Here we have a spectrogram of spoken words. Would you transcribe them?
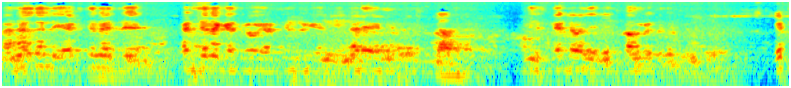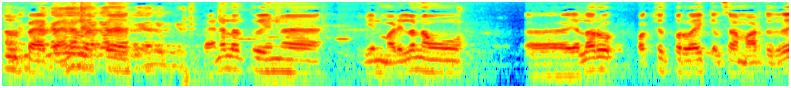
ಪ್ಯಾನೆಲ್ದಲ್ಲಿ ಎಷ್ಟು ಜನ ಇದ್ರಿ? ಎಷ್ಟು ಜನ ಗೆದ್ರು? ಎಷ್ಟು ಜನರಿಗೆ ಏನು ಹಿನ್ನಡೆ ಏನಿದೆ? ಯಾವ್ದು? State level youth Congress election. ಇಟ್ಟು ಪ್ಯಾನಲ್ ಅಂತ ಪ್ಯಾನಲ್ ಅಂತೂ ಏನು ಏನು ಮಾಡಿಲ್ಲ. ನಾವು ಎಲ್ಲರೂ ಪಕ್ಷದ ಪರವಾಗಿ ಕೆಲಸ ಮಾಡ್ತಿದ್ರೆ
